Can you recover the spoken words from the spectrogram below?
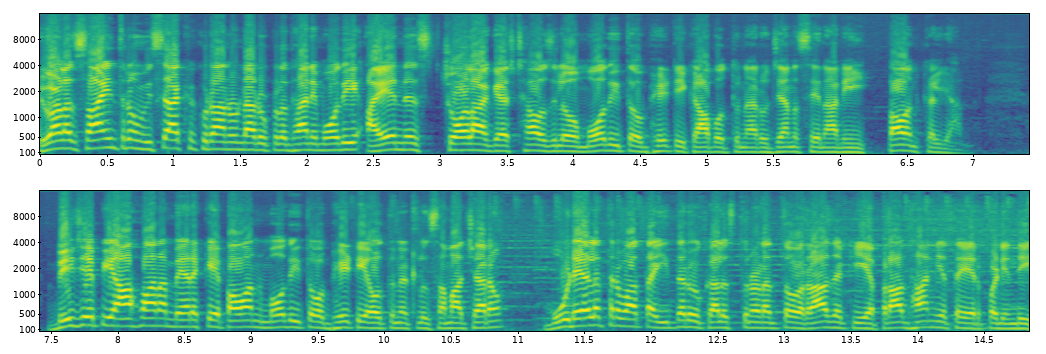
ఇవాళ సాయంత్రం విశాఖకు రానున్నారు ప్రధాని మోదీ. ఐఎన్ఎస్ చోళా గెస్ట్ హౌస్లో మోదీతో భేటీ కాబోతున్నారు జనసేనాని పవన్ కళ్యాణ్. బీజేపీ ఆహ్వానం మేరకే పవన్ మోదీతో భేటీ అవుతున్నట్లు సమాచారం. మూడేళ్ళ తర్వాత ఇద్దరు కలుస్తుండడంతో రాజకీయ ప్రాధాన్యత ఏర్పడింది.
